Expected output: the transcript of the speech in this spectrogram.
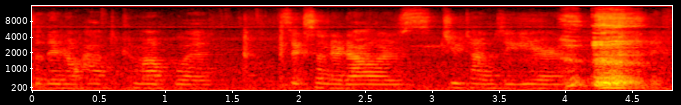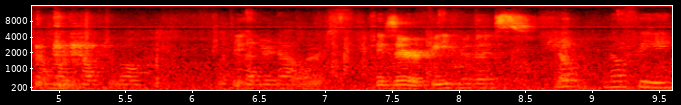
So they don't have to come up with six hundred dollars two times a year. They feel more comfortable with hundred dollars. Is there a fee for this? Nope, no fee.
